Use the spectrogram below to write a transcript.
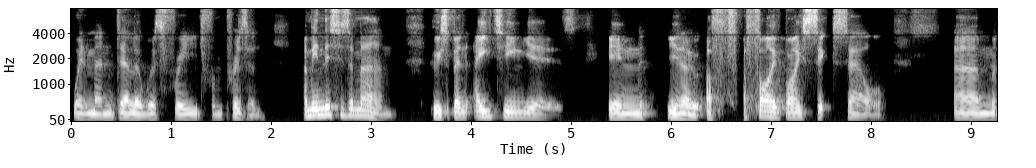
when Mandela was freed from prison. I mean, this is a man who spent 18 years in, you know, a, f- a five by six cell, um,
